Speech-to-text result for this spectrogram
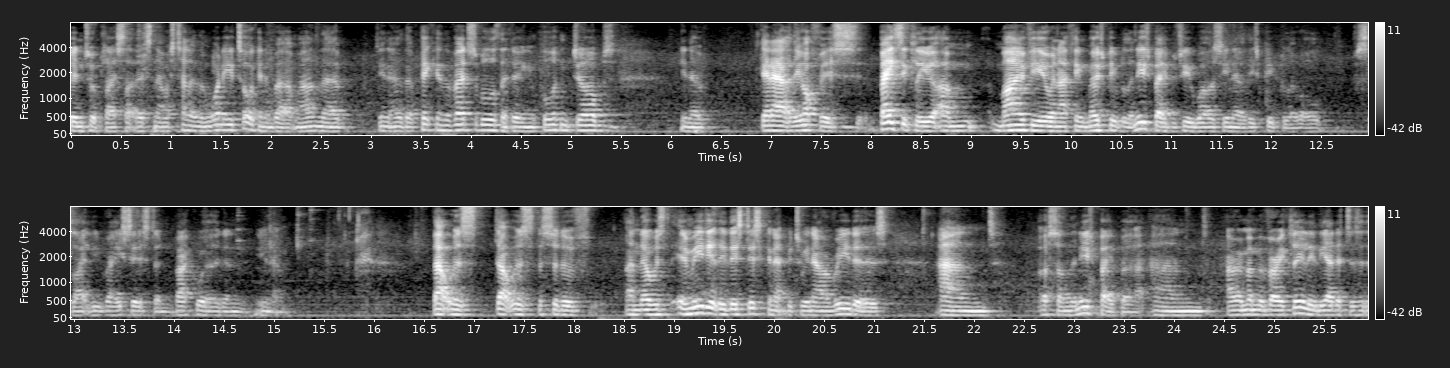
been to a place like this, and I was telling them, what are you talking about, man? They're, you know, they're picking the vegetables, they're doing important jobs, you know, get out of the office. Basically, um, my view, and I think most people at the newspaper view, was you know these people are all slightly racist and backward, and you know that was that was the sort of and there was immediately this disconnect between our readers and us on the newspaper. And I remember very clearly the editors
